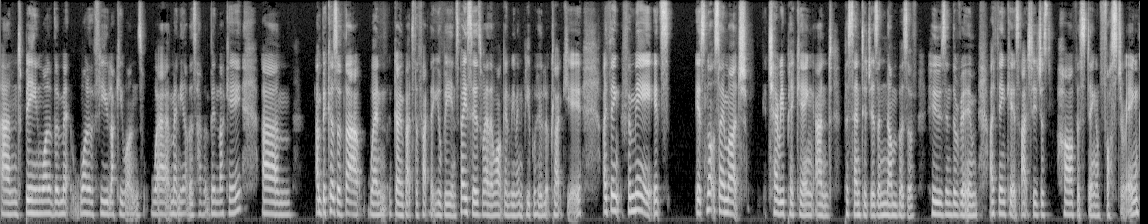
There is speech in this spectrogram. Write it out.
and being one of the one of the few lucky ones where many others haven't been lucky um, and because of that, when going back to the fact that you'll be in spaces where there aren't going to be many people who look like you, I think for me, it's it's not so much cherry picking and percentages and numbers of who's in the room. I think it's actually just harvesting and fostering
